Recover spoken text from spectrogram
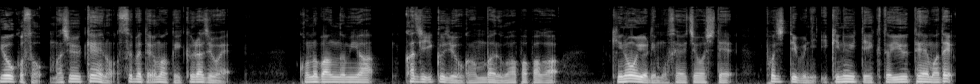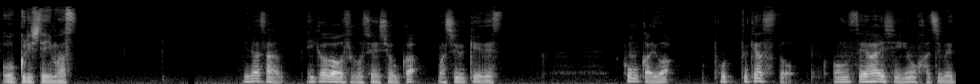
ようこそ、マジュー K のすべてうまくいくラジオへ。この番組は、家事育児を頑張るワーパパが、昨日よりも成長して、ポジティブに生き抜いていくというテーマでお送りしています。皆さん、いかがお過ごしでしょうか？マシュー K です。今回は、ポッドキャスト、音声配信を始め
